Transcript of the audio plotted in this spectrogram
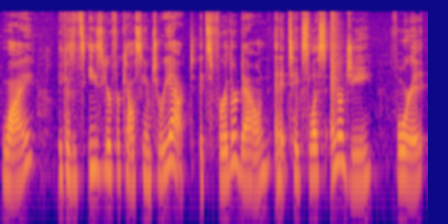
Why? Because it's easier for calcium to react. It's further down, and it takes less energy for it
